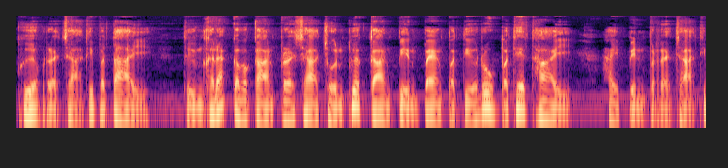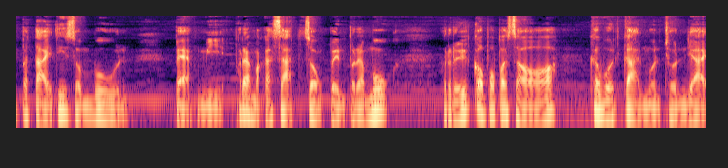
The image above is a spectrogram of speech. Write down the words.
เพื่อประชาธิปไตย ถึงคณะกรรมการประชาชนเพื่อการเปลี่ยนแปลงปฏิรูปประเทศไทย ให้เป็นประชาธิปไตยที่สมบูรณ์ แบบมีพระมหากษัตริย์ทรงเป็นประมุขหรือกปปสขบวนการมวลชนใหญ่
